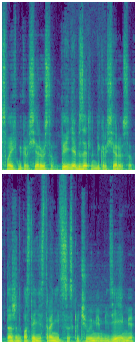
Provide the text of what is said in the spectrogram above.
своих микросервисов, да и не обязательно микросервисов. Даже на последней странице с ключевыми идеями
